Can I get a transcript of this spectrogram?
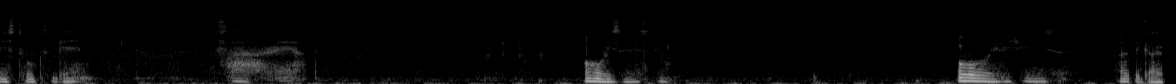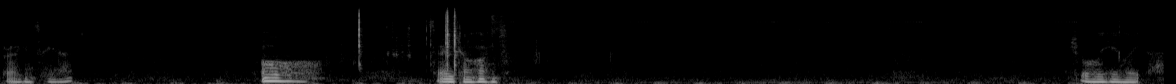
Missed hooks again. Far out. Oh, he's there still. Oh, Jesus. I hope the GoPro can see that. Oh, three times. Surely he'll eat that.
